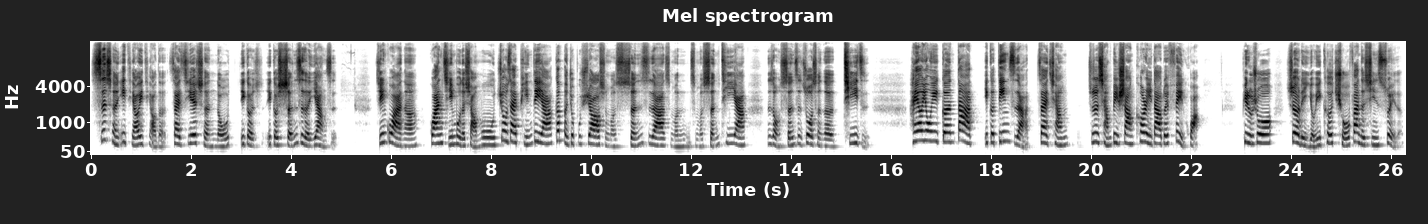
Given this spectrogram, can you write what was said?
撕成一条一条的，再接成楼一个一个绳子的样子。尽管呢，关吉姆的小木屋就在平地啊，根本就不需要什么绳子啊，什么什么绳梯呀。那种绳子做成的梯子，还要用一根大一个钉子啊，在墙就是墙壁上刻了一大堆废话，譬如说这里有一颗囚犯的心碎了，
